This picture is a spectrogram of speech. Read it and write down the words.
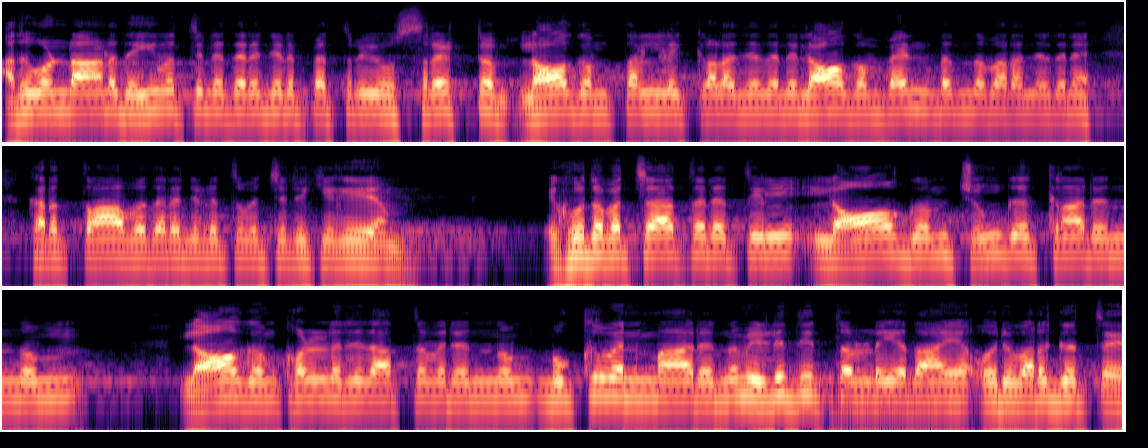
അതുകൊണ്ടാണ് ദൈവത്തിന്റെ തിരഞ്ഞെടുപ്പ് എത്രയോ ശ്രേഷ്ഠം. ലോകം തള്ളിക്കളഞ്ഞതിന് ലോകം വേണ്ടെന്ന് പറഞ്ഞതിന് കർത്താവ് തിരഞ്ഞെടുത്ത് വച്ചിരിക്കുകയും യഹൂദ പശ്ചാത്തലത്തിൽ ലോകം ചുങ്കക്കാരെന്നും ലോകം കൊള്ളരുതാത്തവരെന്നും മുക്കുവന്മാരെന്നും എഴുതിത്തള്ളിയതായ ഒരു വർഗത്തെ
